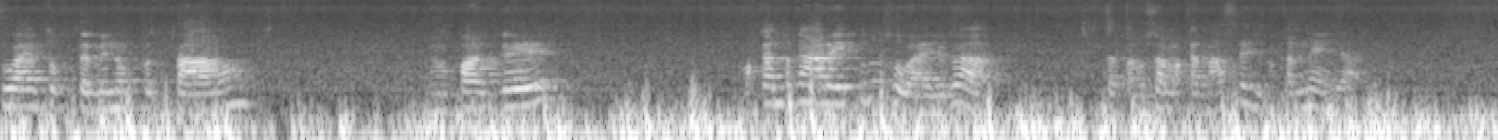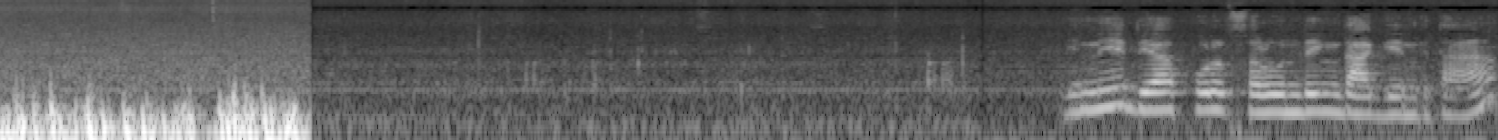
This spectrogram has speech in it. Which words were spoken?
sesuai untuk petang yang pagi makan tengah hari itu sesuai juga. Kita tak usah makan nasi makannya ya. Ini dia purut serunding daging kita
